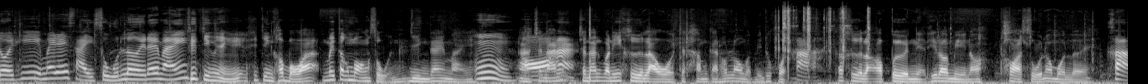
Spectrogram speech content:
โดยที่ไม่ได้ใส่ศูนย์เลยได้ไหมที่จริงอย่างนี้ที่จริงเขาบอกว่าไม่ต้องมองศูนย์ยิงได้ไหมอืมอ่าฉะนั้นอะฉะนั้นวันนี้คือเราจะทำการทดลองแบบนี้ทุกคนค่ะก็คือเราเอาปืนเนี่ยที่เรามีเนาะถอดศูนย์ออกหมดเลยค่ะ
